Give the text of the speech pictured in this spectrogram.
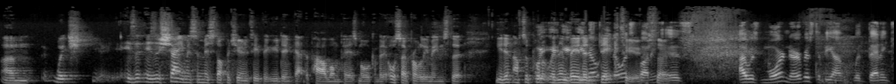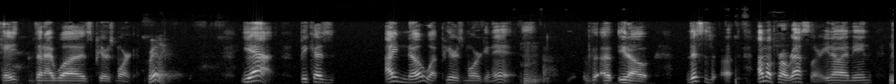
Um, which is a, is a shame. It's a missed opportunity that you didn't get the power on Piers Morgan, but it also probably means that you didn't have to put well, it with him being you know, a dick you know to you. Funny so. is I was more nervous to be on with Ben and Kate than I was Piers Morgan. Really? Yeah, because I know what Piers Morgan is. Hmm. Uh, you know, this is uh, I'm a pro wrestler. You know what I mean? Hmm.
